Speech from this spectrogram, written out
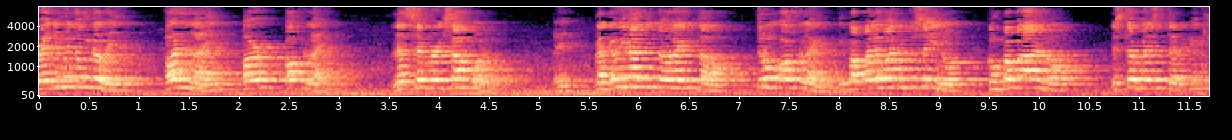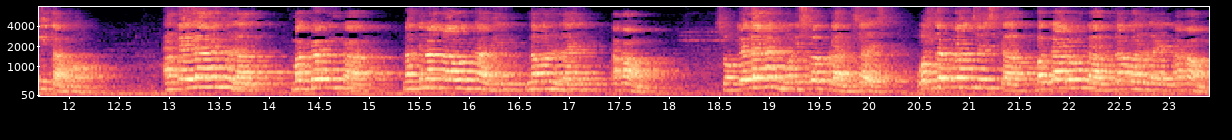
Pwede mo itong gawin online or offline. Let's say for example, okay, gagawin natin ito right now through offline. Ipapalawan ko sa iyo kung paano step by step yung kita mo. Ang kailangan mo lang, magkaroon ka ng tinatawag namin na online account. So, ang kailangan mo is mag-franchise. Once nag-franchise ka, magkaroon ka ng online account.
